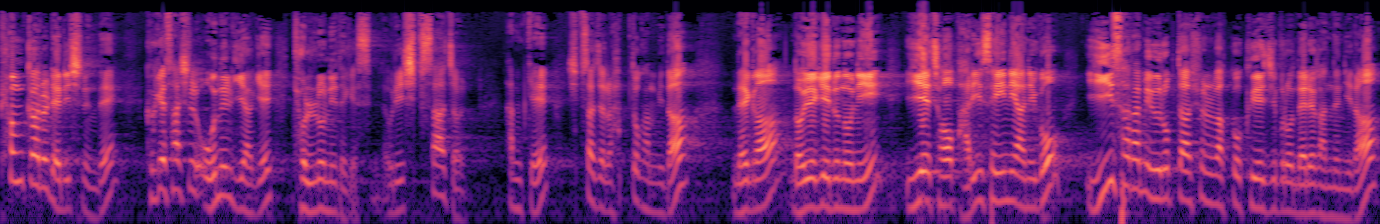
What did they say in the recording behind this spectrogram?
평가를 내리시는데 그게 사실 오늘 이야기의 결론이 되겠습니다. 우리 14절 함께 14절을 합독합니다. 내가 너에게 이르노니 이에 저 바리새인이 아니고 이 사람이 의롭다 하심을 받고 그의 집으로 내려갔느니라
